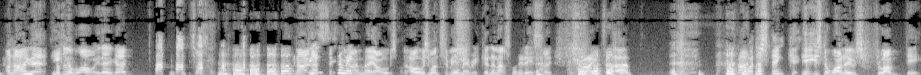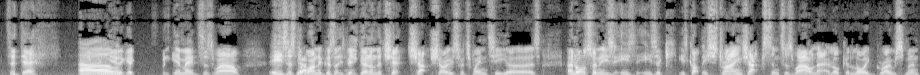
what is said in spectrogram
Python. I know. You yeah. I don't know why. There you go. It's just- you know, that's it, you know me. I always, I always want to be American, and that's what it is. So. Traitor. Um, no, I just think he's the one who's flogged it to death. Given your meds as well. He's just Yeah. the one who goes. He's been going on the chat, chat shows for twenty years, and also he's he's he's, a, he's got this strange accent as well now, like a Lloyd Grossman,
